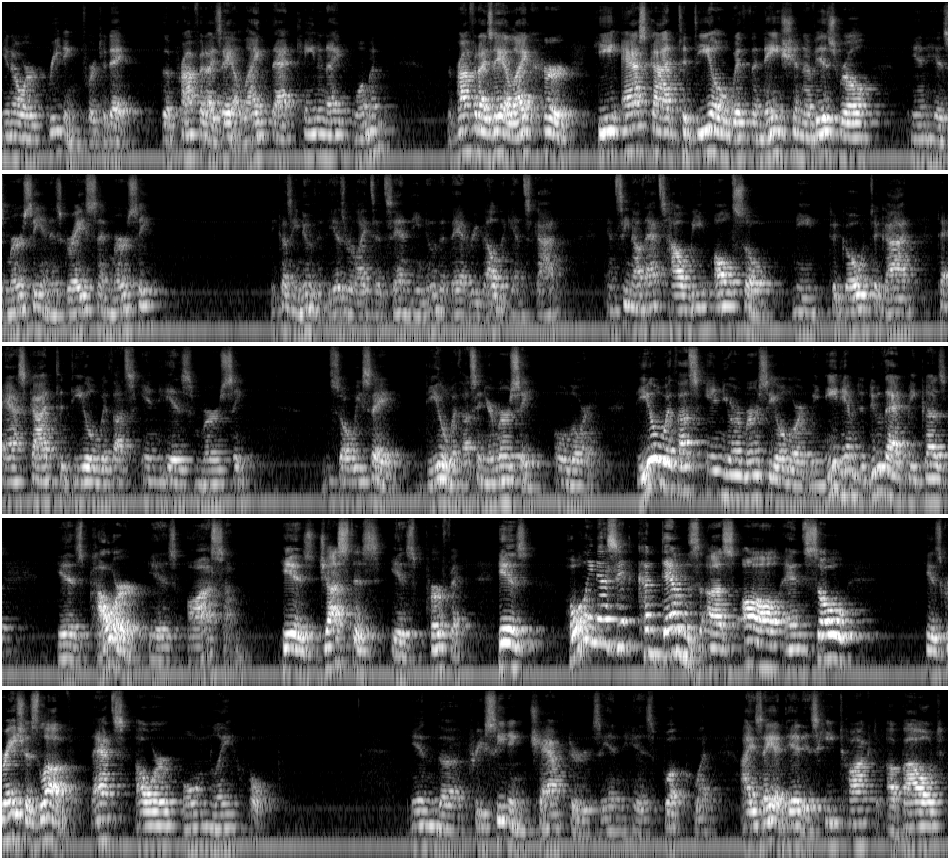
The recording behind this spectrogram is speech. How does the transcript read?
In our reading for today, the prophet Isaiah, like that Canaanite woman, the prophet Isaiah, like her, he asked God to deal with the nation of Israel in his mercy and his grace and mercy because he knew that the Israelites had sinned. He knew that they had rebelled against God. And see, now that's how we also need to go to God to ask God to deal with us in his mercy. So we say, Deal with us in your mercy, O Lord. Deal with us in your mercy, O Lord. We need him to do that because his power is awesome. His justice is perfect. His holiness, it condemns us all. And so his gracious love, that's our only in the preceding chapters in his book. What Isaiah did is he talked about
